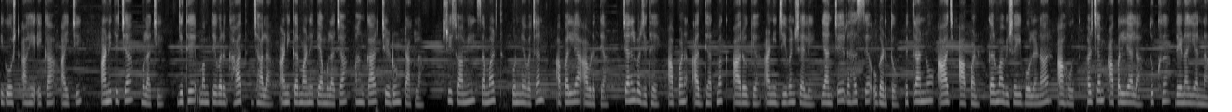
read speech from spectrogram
ही गोष्ट आहे एका आईची आणि तिच्या मुलाची जिथे ममतेवर घात झाला आणि कर्माने त्या मुलाचा अहंकार चिडून टाकला. श्री स्वामी समर्थ पुण्यवचन आपल्या आवडत्या चॅनलवर जिथे आपण आध्यात्मक आरोग्य आणि जीवनशैली यांचे रहस्य उघडतो. मित्रांनो आज आपण कर्माविषयी बोलणार आहोत. हरचम आपल्याला दुःख देणाऱ्यांना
